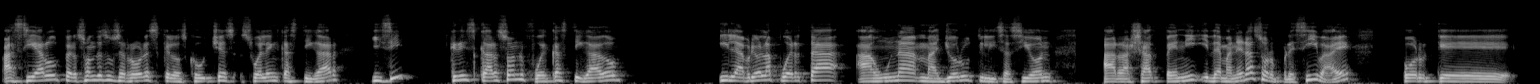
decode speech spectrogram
a Seattle, pero son de esos errores que los coaches suelen castigar. Y sí, Chris Carson fue castigado y le abrió la puerta a una mayor utilización a Rashad Penny y de manera sorpresiva, ¿eh? Porque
